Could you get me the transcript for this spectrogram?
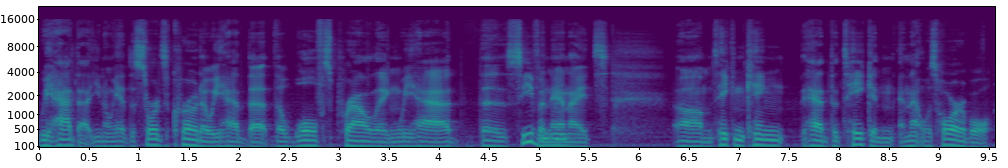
we had that. You know, we had the Swords of Crota, we had the the wolves prowling, we had the Siva Mhm. nanites. Um, Taken King had the Taken, and that was horrible.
